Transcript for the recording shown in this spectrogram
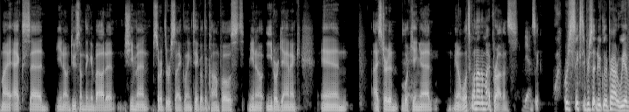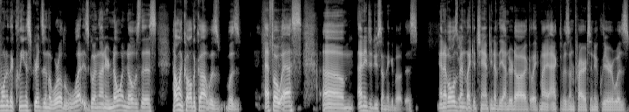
My ex said, you know, do something about it. She meant sort the recycling, take out the compost, you know, eat organic. And I started looking at, you know, what's going on in my province. Yeah. It's like, what? we're 60% nuclear powered. We have one of the cleanest grids in the world. What is going on here? No one knows this. Helen Caldicott was was FOS. Um, I need to do something about this. And I've always Yeah. been like a champion of the underdog. Like my activism prior to nuclear was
